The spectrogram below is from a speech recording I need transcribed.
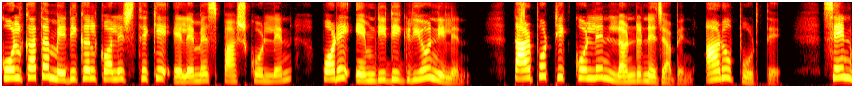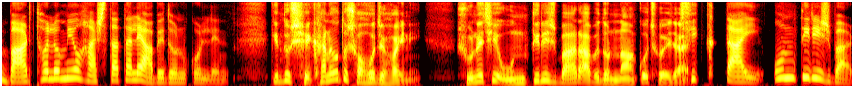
কলকাতা মেডিকেল কলেজ থেকে এলএমএস পাশ করলেন পরে এমডি ডিগ্রিও নিলেন। তারপর ঠিক করলেন লন্ডনে যাবেন আরও পড়তে। সেন্ট বার্থলোমিও হাসপাতালে আবেদন করলেন। কিন্তু সেখানেও তো সহজে হয়নি। শুনেছি উনত্রিশ বার আবেদন নাকচ হয়ে যায়। ঠিক তাই উনত্রিশ বার।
